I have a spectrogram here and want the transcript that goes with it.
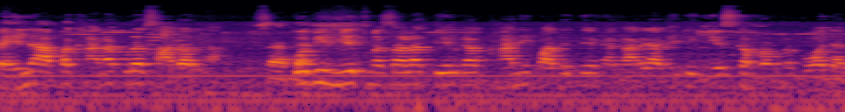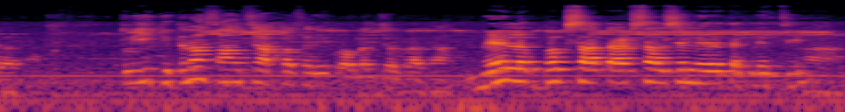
पहले आपका खाना पूरा सादा था। कोई भी मिर्च मसाला तेल का खा नहीं पाते थे आती थी गैस का प्रॉब्लम बहुत ज़्यादा था। तो ये कितना साल से आपका सर ये प्रॉब्लम चल रहा था? मैं लगभग सात आठ साल से मेरे तकलीफ़ थी। हाँ।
